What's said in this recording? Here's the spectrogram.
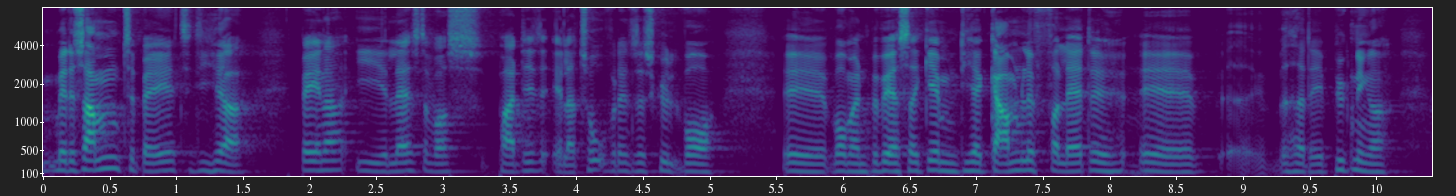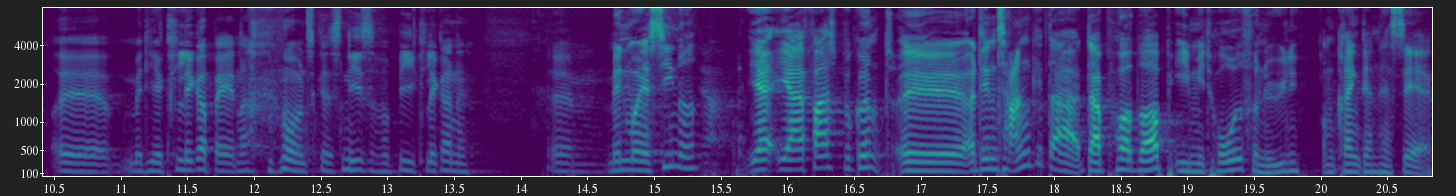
med det samme tilbage til de her baner i Last of Us Part 1 eller 2 for den sags skyld, hvor, øh, hvor man bevæger sig igennem de her gamle, forladte øh, hvad hedder det, bygninger øh, med de her klikkerbaner, hvor man skal snige sig forbi klikkerne. Øhm, Men må jeg sige noget? Ja. Jeg, jeg er faktisk begyndt, øh, og det er en tanke, der, der er poppet op i mit hoved for nylig omkring den her serie.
